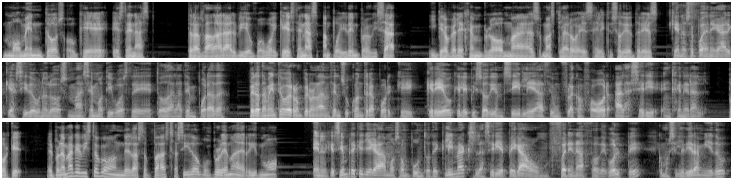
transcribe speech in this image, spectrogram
momentos o qué escenas trasladar al videojuego y qué escenas han podido improvisar. Y creo que el ejemplo más, más claro es el episodio 3. Que no se puede negar que ha sido uno de los más emotivos de toda la temporada. Pero también tengo que romper un lance en su contra porque creo que el episodio en sí le hace un flaco favor a la serie en general. Porque el problema que he visto con The Last of Us ha sido un problema de ritmo en el que siempre que llegábamos a un punto de clímax, la serie pegaba un frenazo de golpe, como si le diera miedo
